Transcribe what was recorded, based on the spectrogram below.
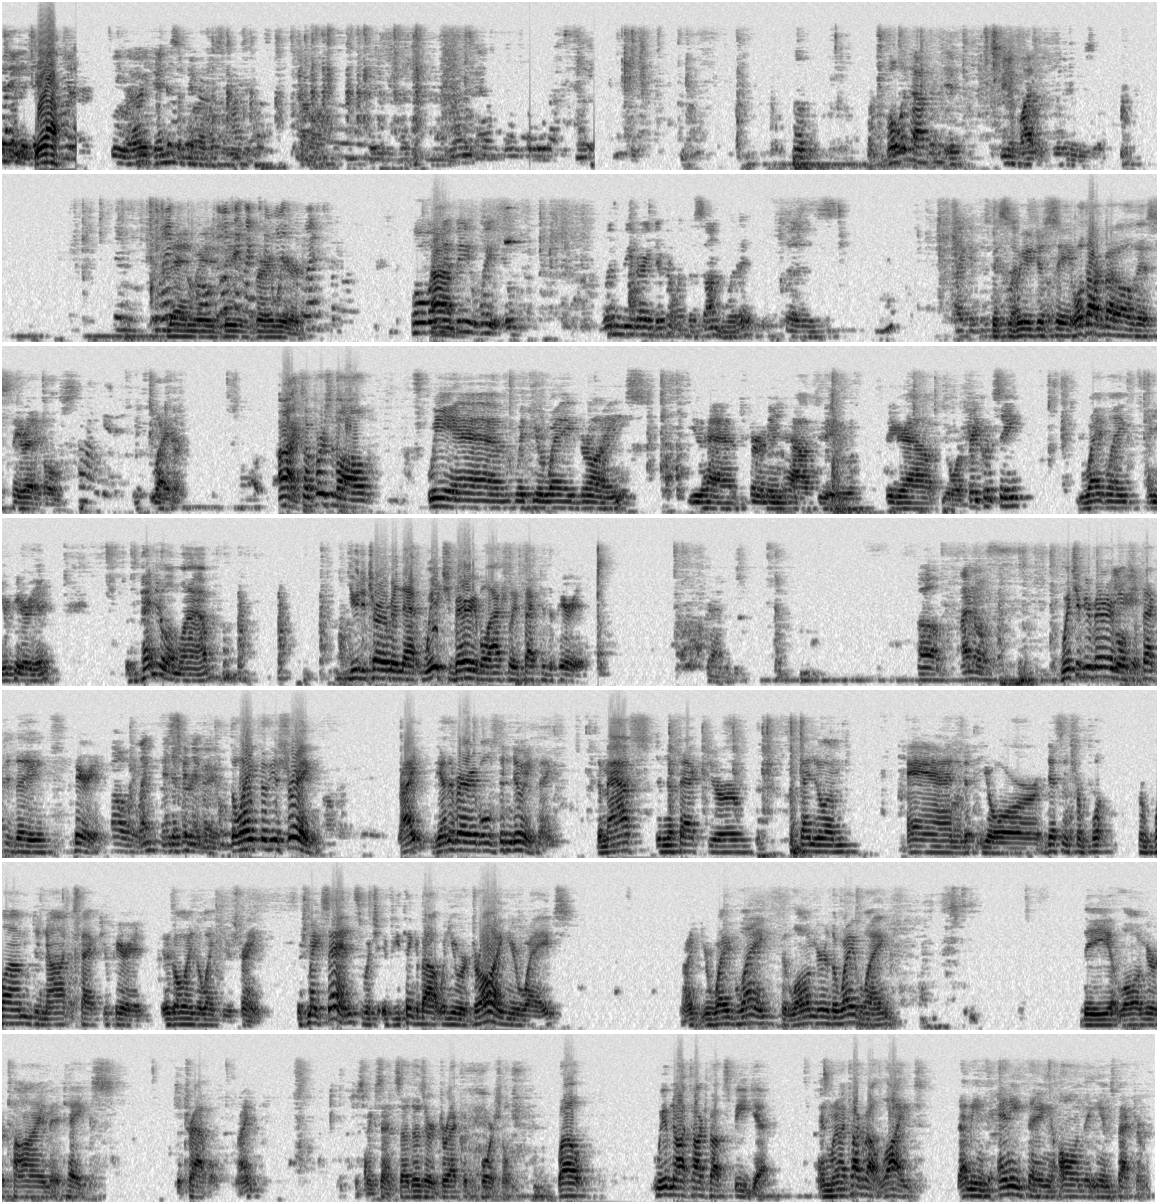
Yeah. What would happen if speed of light was really, really slow? Then we'd be very weird. Well, wouldn't Um, it be, wait, it wouldn't be very different with the sun, would it? Cause, like, it just. This, we just see, we'll talk about all this theoreticals later. Alright, so first of all, we have, with your wave drawings, you have determined how to figure out your frequency, your wavelength, and your period. With the pendulum lab, you determine that which variable actually affected the period. Uh, I know. Which of your variables Period. affected the period? Oh, wait. Length and Independent string. variable. the length of your string, right? The other variables didn't do anything. The mass didn't affect your pendulum, and your distance from pl- from plumb did not affect your period. It was only the length of your string, which makes sense. Which, if you think about when you were drawing your waves, right? Your wavelength, the longer the wavelength, the longer time it takes to travel, right? Just makes sense. So those are directly proportional. Well, we have not talked about speed yet. And when I talk about light, that means anything on the EM spectrum.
